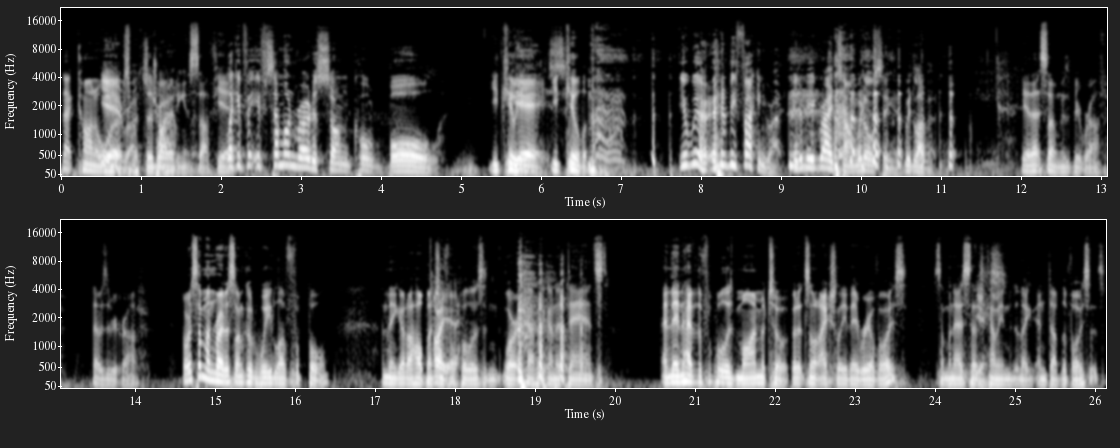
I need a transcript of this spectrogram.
that kind of Yeah, works right, with the wording and stuff. Yeah, Like if if someone wrote a song called "Ball," you'd kill you. Yes. You'd kill them. you will. It'd be fucking great. It'd be a great song. We'd all sing it. We'd love it. Yeah, that song was a bit rough. That was a bit rough. Or someone wrote a song called "We Love Football," and then you got a whole bunch Oh, of yeah. footballers and Warwick Catholic kind of danced, and then have the footballers mime it to it, but it's not actually their real voice. Someone else has to come Yes. in and, like, and dub the voices.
